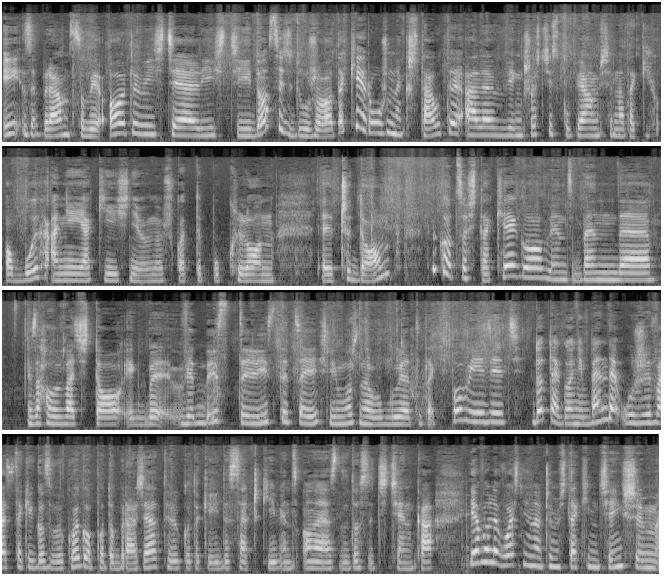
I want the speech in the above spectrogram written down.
i zebrałam sobie oczywiście liści dosyć dużo, takie różne kształty, ale w większości skupiałam się na takich obłych, a nie jakiś, nie wiem, na przykład typu klon y, czy dąb, tylko coś takiego, więc będę zachowywać to jakby w jednej stylistyce, jeśli można w ogóle to tak powiedzieć. Do tego nie będę używać takiego zwykłego podobrazia, tylko takiej deseczki, więc ona jest dosyć cienka. Ja wolę właśnie na czymś takim cieńszym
